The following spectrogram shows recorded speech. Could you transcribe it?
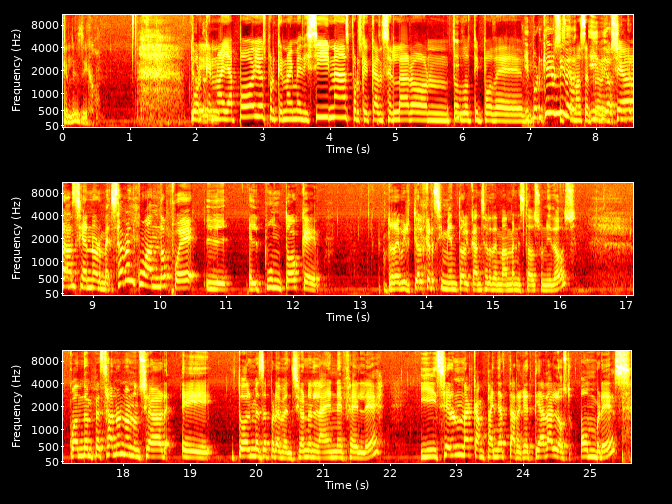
¿qué les digo? Porque no hay apoyos, porque no hay medicinas, porque cancelaron todo tipo de Y porque hay una idiosincrasia enorme. ¿Saben cuándo fue el, el punto que revirtió el crecimiento del cáncer de mama en Estados Unidos? Cuando empezaron a anunciar eh, todo el mes de prevención en la NFL y hicieron una campaña targeteada a los hombres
